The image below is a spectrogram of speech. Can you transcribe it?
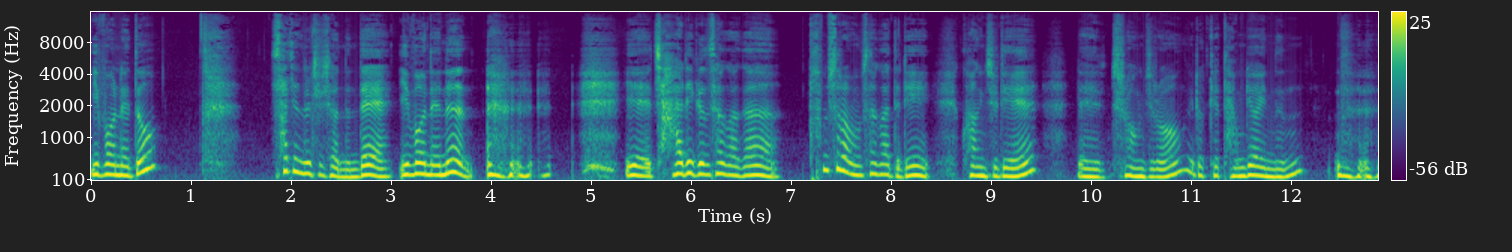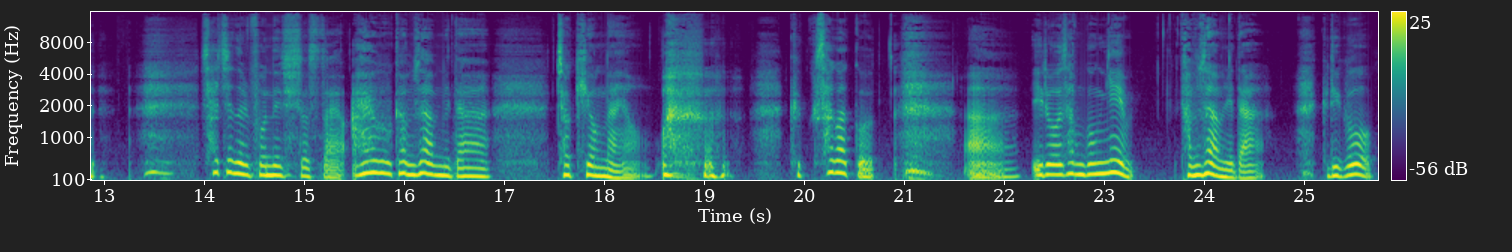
이번에도 사진을 주셨는데 이번에는 예, 잘 익은 사과가 탐스러운 사과들이 광주리에 네, 주렁주렁 이렇게 담겨 있는 사진을 보내주셨어요. 아유, 감사합니다. 저 기억나요. 그 사과꽃. 아, 1530님, 감사합니다. 그리고,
